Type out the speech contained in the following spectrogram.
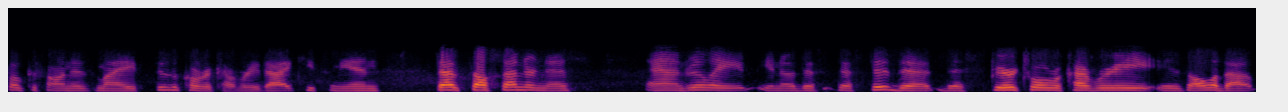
focus on is my physical recovery, that keeps me in that self centeredness. And really, you know, the, the the the spiritual recovery is all about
